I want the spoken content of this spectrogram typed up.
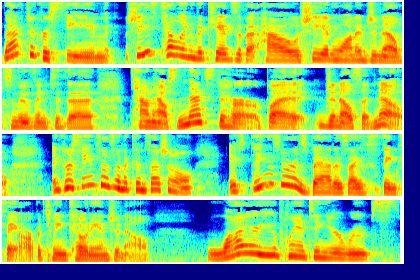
back to Christine, she's telling the kids about how she had wanted Janelle to move into the townhouse next to her, but Janelle said no. And Christine says in a confessional, if things are as bad as I think they are between Kody and Janelle, why are you planting your roots?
